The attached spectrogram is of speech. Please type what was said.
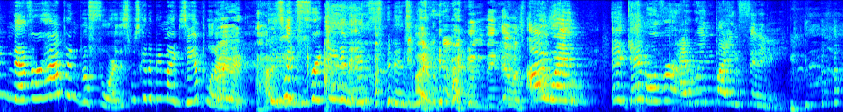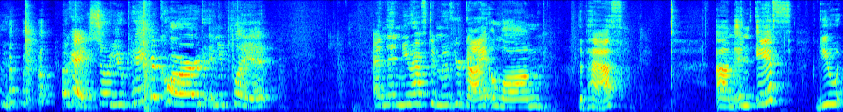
like never happened before. This was gonna be my example. and I- Wait, wait, how It's do like you- freaking an infinite loop. I, didn't think that was possible. I win. It game over. I win by infinity. okay, so you pick a card and you play it, and then you have to move your guy along the path. Um, and if you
